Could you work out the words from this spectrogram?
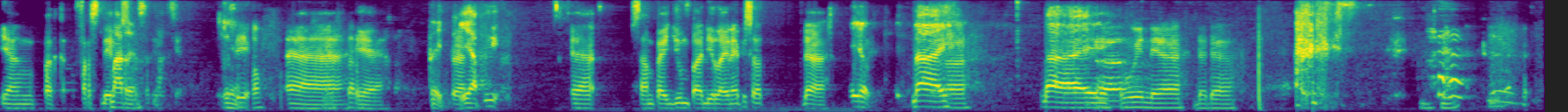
yang per- first day Kemarin. semester ya. Iya. Off. Nah, Semester. ya Baik, yap berarti ya sampai jumpa di lain episode dah yuk bye Eh, bye tungguin ya. Dadah.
